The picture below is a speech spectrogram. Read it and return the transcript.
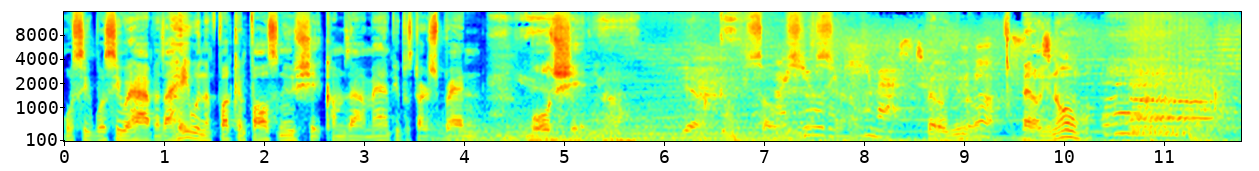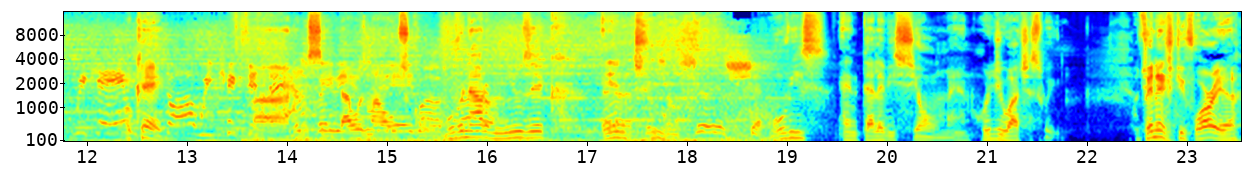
we'll see. We'll see what happens. I hate when the fucking false news shit comes out, man. People start spreading bullshit, you know. Yeah. So it's just, you know, Pero you know. better, you know. Okay. Uh, let me see. That was my old school. Moving out of music into movies and television, man. What did you watch this week? Finished Euphoria.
